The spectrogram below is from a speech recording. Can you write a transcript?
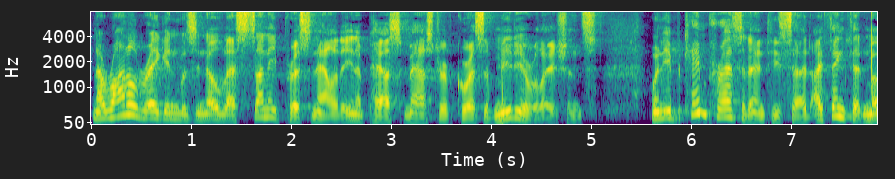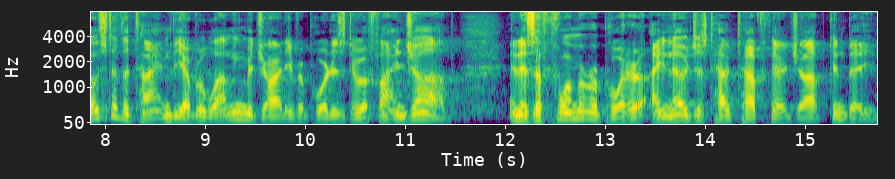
Now, Ronald Reagan was a no less sunny personality and a past master, of course, of media relations. When he became president, he said, I think that most of the time, the overwhelming majority of reporters do a fine job. And as a former reporter, I know just how tough their job can be.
